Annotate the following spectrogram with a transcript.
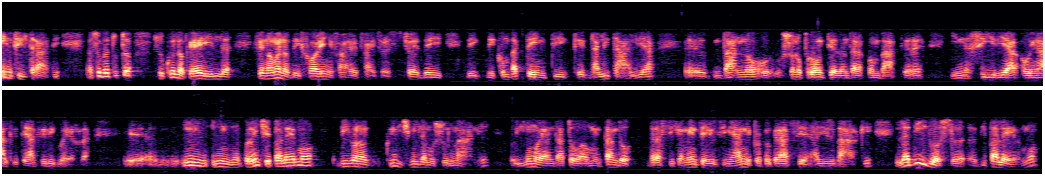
infiltrati, ma soprattutto su quello che è il fenomeno dei foreign firefighters, cioè dei, dei, dei combattenti che dall'Italia eh, vanno, sono pronti ad andare a combattere in Siria o in altri teatri di guerra. Eh, in, in provincia di Palermo vivono 15.000 musulmani, il numero è andato aumentando drasticamente negli ultimi anni proprio grazie agli sbarchi. La Digos eh, di Palermo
